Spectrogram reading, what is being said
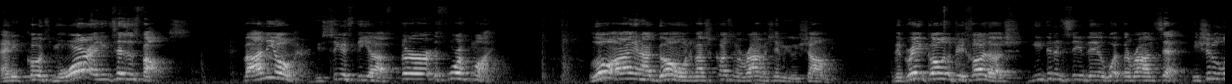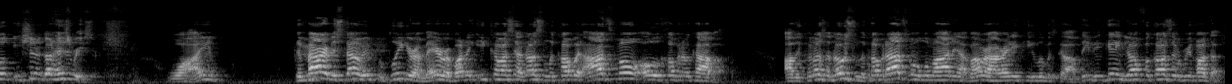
And he quotes more, and he says as follows. V'ani Omer. You see, it's the uh, third, the fourth line. Lo ayin hagon mashakasim Ram Hashem Yerushalmi. The great Gon of Pichadash, he didn't see the, what the Ran said. He should have looked. He should have done his research. Why? The Marav Istamim Upliger Ameir Rabbanik Ikavas Hadas Lekavod Atzmo O Lekavod Okava. Ali Kanas Hados Lekavod Atzmo Lumahani Abar Hareni Ki Lumiskav. Even came Yof Fakas of Pichadash.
